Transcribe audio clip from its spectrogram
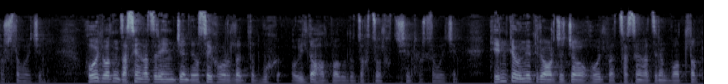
туршлага байж байна. Хууль болон засгийн газрын хэмжээнд улсын их хурлуудад бүх уялдаа холбоог зохицуулах жишээ туршлага байж байна. Тэрнтэй өнөөдөр орж иж байгаа хууль засгийн газрын бодлого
